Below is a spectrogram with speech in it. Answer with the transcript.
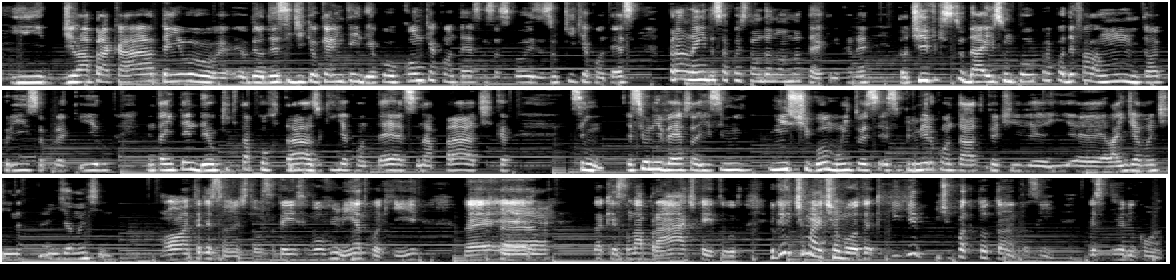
e de lá para cá tenho eu, eu, decidi que eu quero entender como que acontecem essas coisas, o que que acontece, para além dessa questão da norma técnica, né? Então tive que estudar isso um pouco para poder falar, hum, então é por isso, é por aquilo, tentar entender o que que tá por trás, o que que acontece na prática. Sim, esse universo aí se me, me instigou muito esse, esse, primeiro contato que eu tive aí é, lá em Diamantina, né, em Diamantina. Oh, interessante. Então você tem esse envolvimento com aqui, né? É... é da questão da prática e tudo. E o que, que te mais chamou? O que, que te impactou tanto, assim, nesse primeiro encontro?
